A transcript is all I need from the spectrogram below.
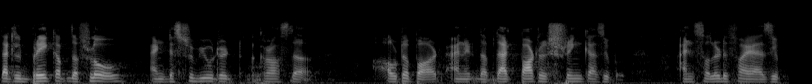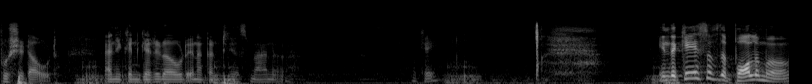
that will break up the flow and distribute it across the outer part, and it, the, that part will shrink as you and solidify as you push it out, and you can get it out in a continuous manner. Okay. In the case of the polymer,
